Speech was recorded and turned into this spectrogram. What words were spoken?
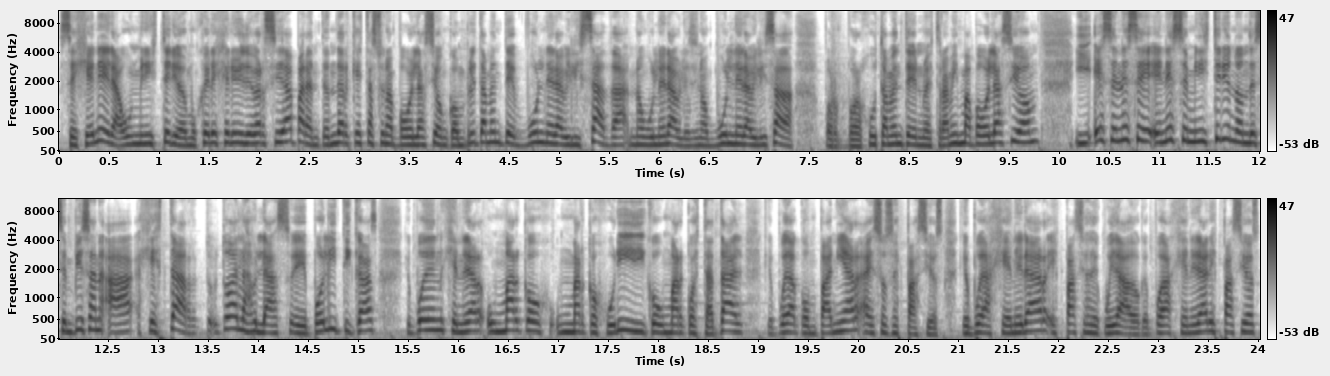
se genera un Ministerio de Mujeres, Género y Diversidad para entender que esta es una población completamente vulnerabilizada, no vulnerable, sino vulnerabilizada por, justamente nuestra misma población, y es en ese, en ese ministerio en donde se empiezan a gestar todas las, las, políticas que pueden generar un marco, un marco jurídico, un marco estatal, que pueda acompañar a esos espacios, que pueda generar espacios de cuidado, que pueda generar espacios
